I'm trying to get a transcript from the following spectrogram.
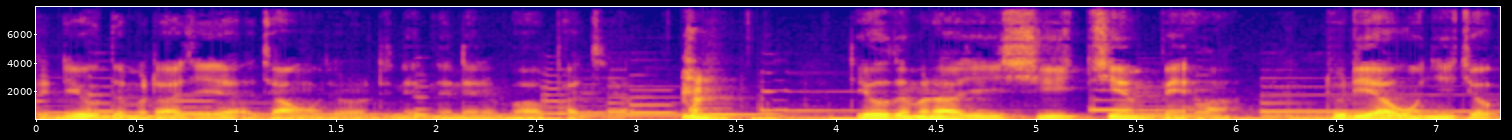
ဒီတရုတ်သမ္မတကြီးရဲ့အကြောင်းကိုကျွန်တော်ဒီနေ့နည်းနည်းပါဖတ်ကြည့်အောင်တရုတ်သမ္မတကြီးရှီကျင်းပင်ဟာဒုတိယဝန်ကြီးချုပ်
